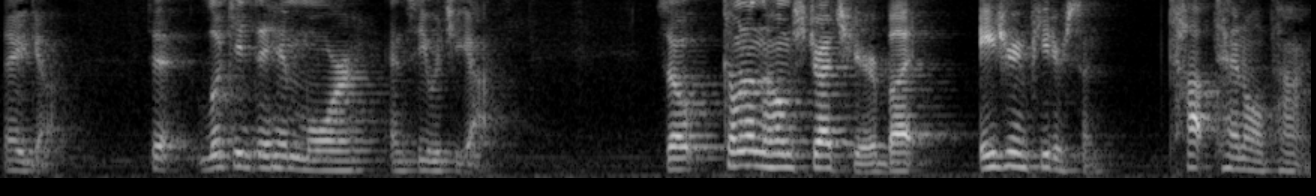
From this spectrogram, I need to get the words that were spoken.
There you go. Look into him more and see what you got. So coming on the home stretch here, but Adrian Peterson, top 10 all time.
